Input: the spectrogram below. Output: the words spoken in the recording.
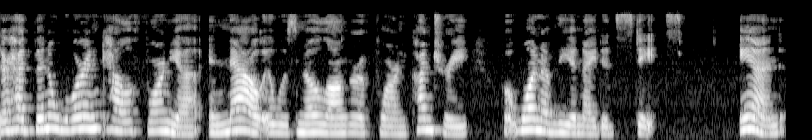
There had been a war in California, and now it was no longer a foreign country, but one of the United States. And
